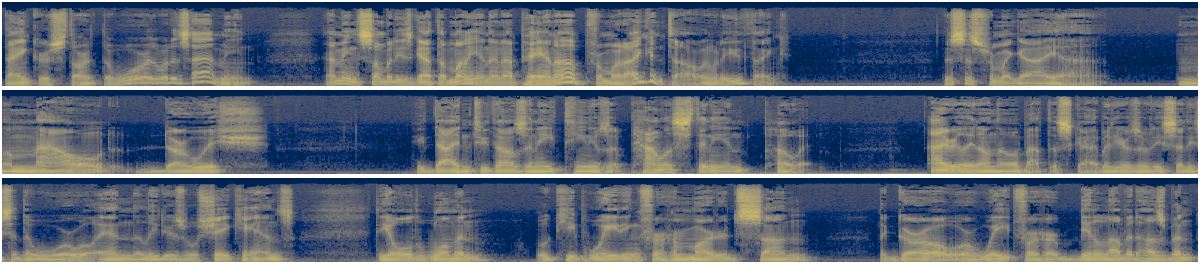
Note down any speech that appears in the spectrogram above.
Bankers start the war. What does that mean? That means somebody's got the money and they're not paying up, from what I can tell. What do you think? This is from a guy, uh, Mahmoud Darwish. He died in 2018. He was a Palestinian poet. I really don't know about this guy, but here's what he said. He said, The war will end, the leaders will shake hands, the old woman will keep waiting for her martyred son, the girl will wait for her beloved husband,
